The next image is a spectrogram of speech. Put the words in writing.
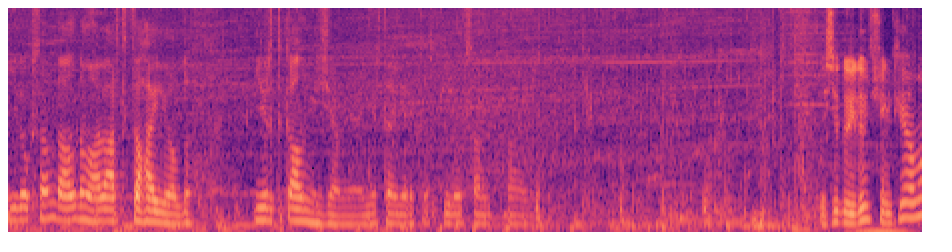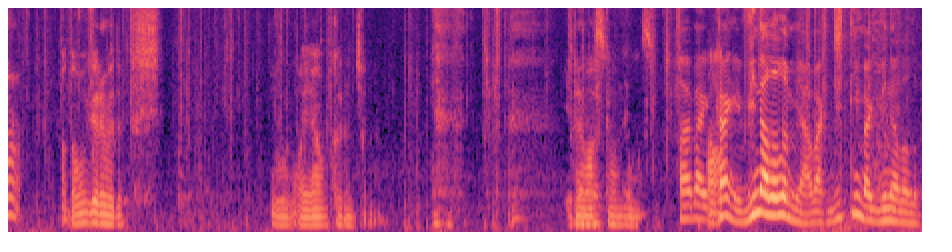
P90'ı da aldım abi artık daha iyi oldu. Yırtık almayacağım ya. Yırtığa gerek yok. P90 daha iyi. Sesi duydum çünkü ama adamı göremedim. Oğlum ayağım karınca. Yere basmam lazım. Abi bak Aa. kanka win alalım ya. Bak ciddiyim bak win alalım.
